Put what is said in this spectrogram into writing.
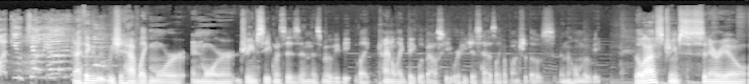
Fuck you, Chelios! And I think we- should have like more and more dream sequences in this movie, be, like kind of like Big Lebowski, where he just has like a bunch of those in the whole movie. The last dream scenario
